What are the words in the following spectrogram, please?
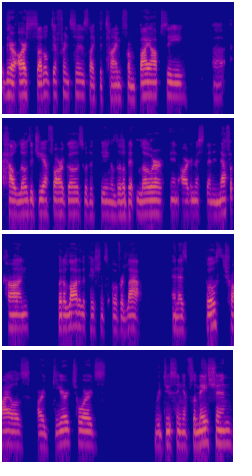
There are subtle differences like the time from biopsy, uh, how low the GFR goes, with it being a little bit lower in Artemis than in Nefecon, but a lot of the patients overlap. And as both trials are geared towards reducing inflammation,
